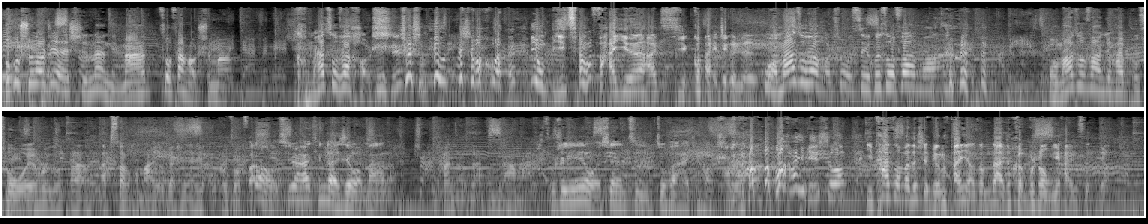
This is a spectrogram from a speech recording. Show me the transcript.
不过说到这件事，那你妈做饭好吃吗？我妈做饭好吃，为什么用为什么会用鼻腔发音啊？奇怪，这个人。我妈做饭好吃，我自己会做饭吗？我妈做饭就还不错，我也会做饭。哎，算了，我妈有段时间是不会做饭。但我其实还挺感谢我妈的，饭能长这么大吗？不是因为我现在自己做饭还挺好吃的。我还以为说以她做饭的水平，她养这么大就很不容易，还是怎么样我.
